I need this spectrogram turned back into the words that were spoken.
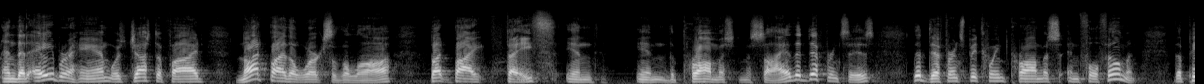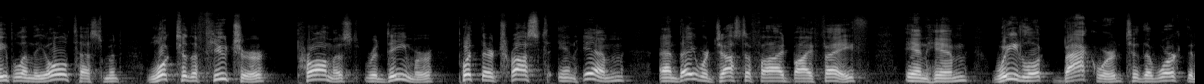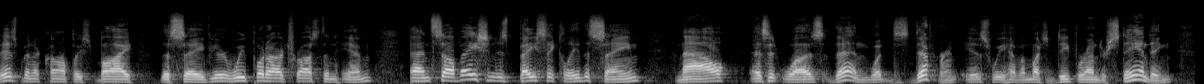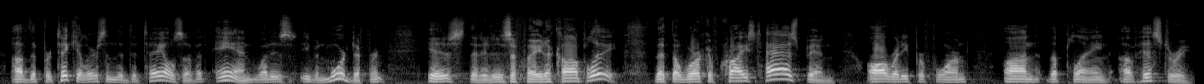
and that Abraham was justified not by the works of the law, but by faith in, in the promised Messiah. The difference is the difference between promise and fulfillment. The people in the Old Testament looked to the future promised Redeemer, put their trust in Him, and they were justified by faith in Him. We look backward to the work that has been accomplished by the Savior. We put our trust in Him. And salvation is basically the same now as it was then. What's different is we have a much deeper understanding of the particulars and the details of it. And what is even more different is that it is a fait accompli, that the work of Christ has been already performed on the plane of history.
